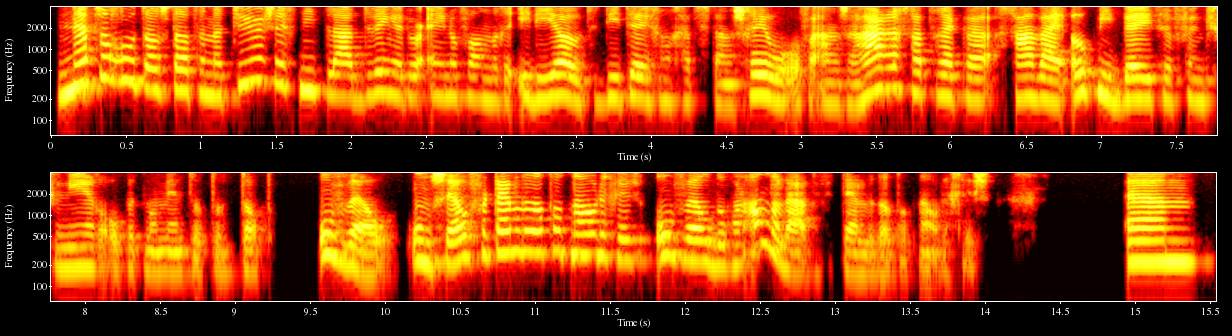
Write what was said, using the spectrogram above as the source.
net zo goed als dat de natuur zich niet laat dwingen door een of andere idioot die tegen hem gaat staan schreeuwen of aan zijn haren gaat trekken, gaan wij ook niet beter functioneren op het moment dat dat, dat ofwel onszelf vertellen dat dat nodig is, ofwel door een ander laten vertellen dat dat nodig is. Um,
